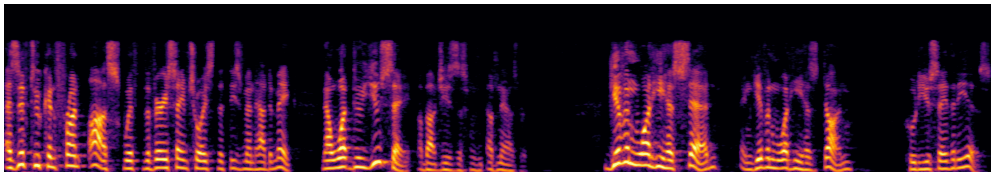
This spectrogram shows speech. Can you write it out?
as if to confront us with the very same choice that these men had to make. Now, what do you say about Jesus of Nazareth? Given what he has said and given what he has done, who do you say that he is?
